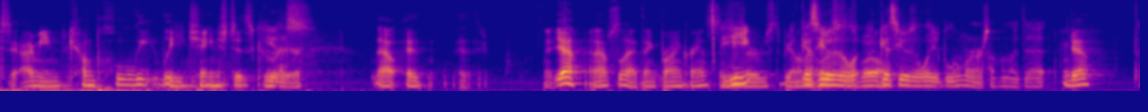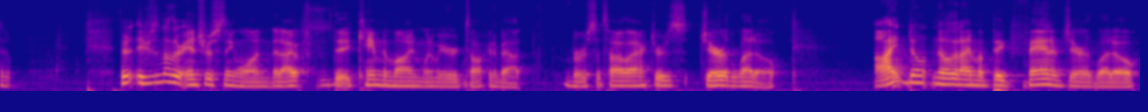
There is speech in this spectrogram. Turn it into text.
t- I mean, completely changed his career. Yes. Now, it, it- yeah, absolutely. I think Bryan Cranston He- deserves to be on I guess that he was. list A, as well. I guess he was a late bloomer or something like that. Yeah. There, there's another interesting one that I that came to mind when we were talking about versatile actors. Jared Leto. I don't know that I'm a big fan of Jared Leto,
